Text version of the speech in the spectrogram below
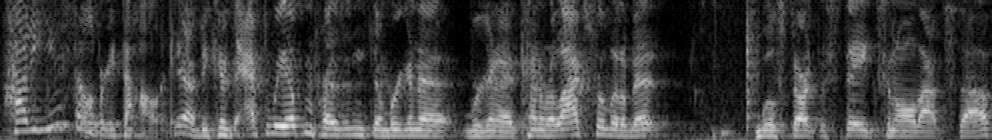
How do you celebrate the holidays? yeah because after we open presents then we're gonna we're gonna kind of relax for a little bit. We'll start the steaks and all that stuff.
